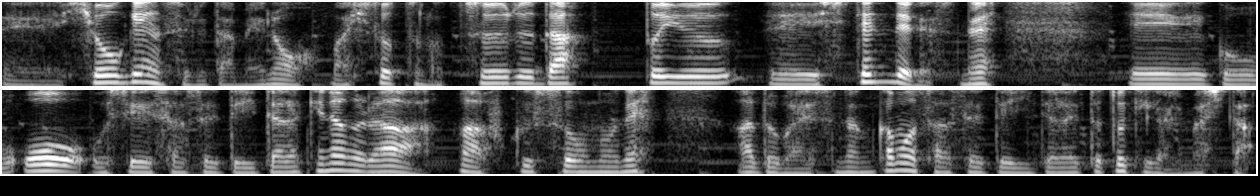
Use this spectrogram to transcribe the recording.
えー表現するための、まあ、一つのツールだという、えー視点でですね、英語を教えさせていただきながら、まあ、服装のね、アドバイスなんかもさせていただいた時がありました。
